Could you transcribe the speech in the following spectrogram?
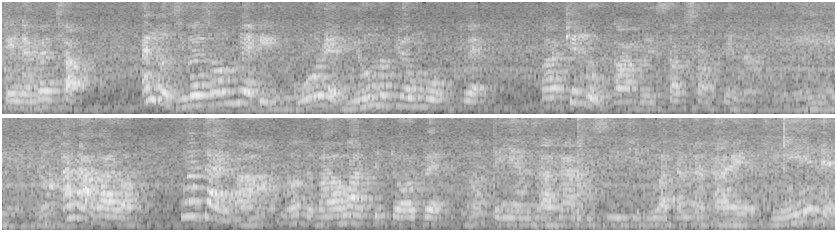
ဒီနံပါတ်6အဲ့လိုဇီဝဆုံးငှက်တွေကိုတဲ့မျိုးမပြုံးဖို့အတွက်ဘာဖြစ်လို့ကာကွယ်စောင့်ရှောက်တင်တာလဲเนาะအဲ့ဒါကတော့ငှက်တိုက်ဟာเนาะတဘာဝတစ်တော်အတွက်เนาะတယံဇာတပစ္စည်းဖြစ်သူကတတ်မှတ်ထားတဲ့အပြင်တဲ့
